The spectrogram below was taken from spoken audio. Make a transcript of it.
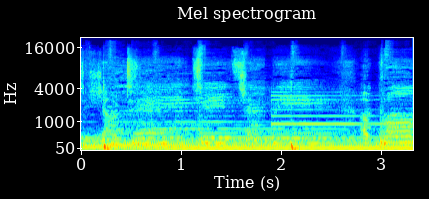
တယောက်တည်းကြည်ချမ်းပြီး အဖော်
